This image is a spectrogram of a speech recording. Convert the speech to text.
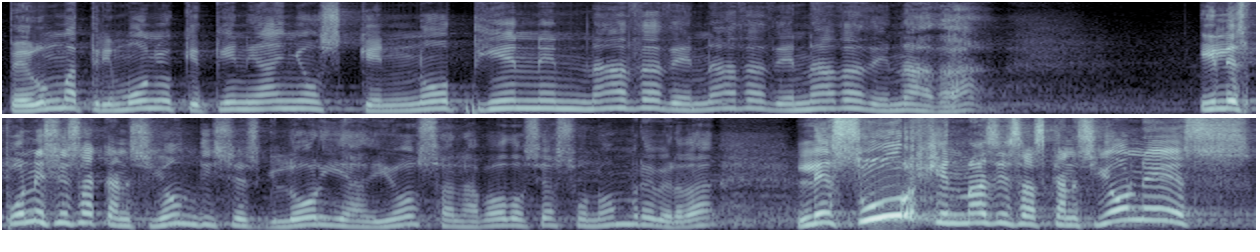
Pero un matrimonio que tiene años que no tiene nada de nada de nada de nada, y les pones esa canción, dices, gloria a Dios, alabado sea su nombre, ¿verdad? Les surgen más esas canciones.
